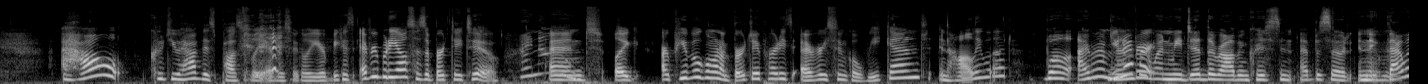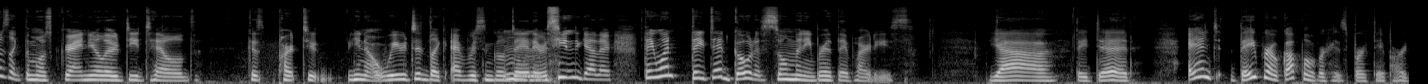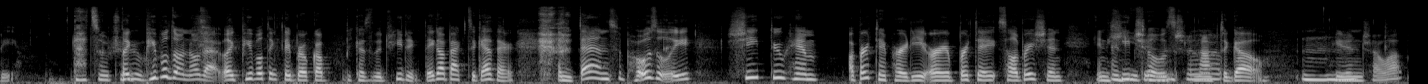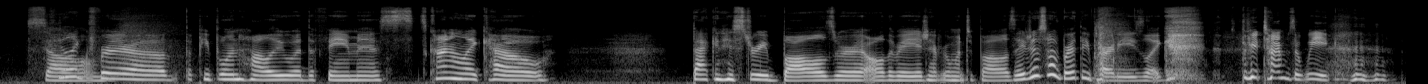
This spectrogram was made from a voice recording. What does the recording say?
how could you have this possibly every single year? Because everybody else has a birthday too. I know. And like, are people going to birthday parties every single weekend in Hollywood? Well, I remember never- Mm-hmm. when we did the Rob and Kristen episode, and it, that was like the most granular, detailed. Because part two, you know, we did like every single day Mm-hmm. they were seen together. They went, they did go to so many birthday parties. Yeah, they did. And they broke up over his birthday party. That's so true. Like people don't know that. Like people think they broke up because of the cheating. They got back together, and then supposedly she threw him a birthday party or a birthday celebration, and, he, he chose not up. to go. He didn't show up. So I feel like for uh, the people in Hollywood, the famous, it's kind of like how back in history, balls were all the rage and everyone went to balls. They just have birthday parties like three times a week.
